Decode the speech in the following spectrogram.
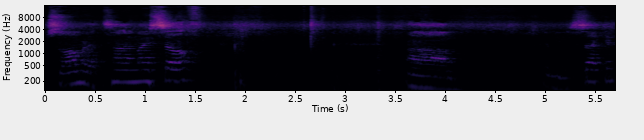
So I'm going to time myself. Um, give me a second.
